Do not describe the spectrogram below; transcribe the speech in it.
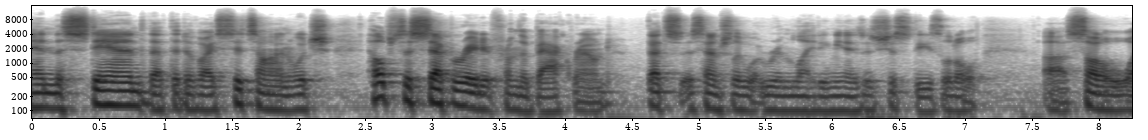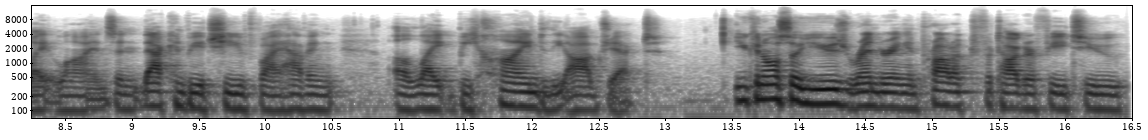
and the stand that the device sits on, which helps to separate it from the background. That's essentially what rim lighting is. It's just these little uh, subtle white lines, and that can be achieved by having a light behind the object. You can also use rendering and product photography to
